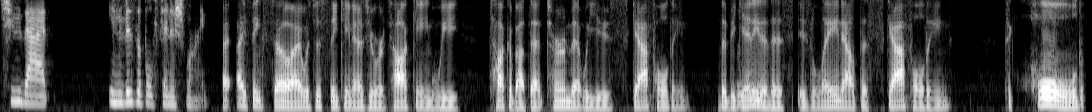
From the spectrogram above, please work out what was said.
to that invisible finish line. I, I think so. I was just thinking as you were talking, we talk about that term that we use, scaffolding. The beginning Mhm. of this is laying out the scaffolding to hold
